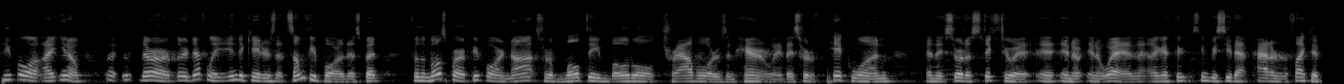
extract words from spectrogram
people, I, you know, there are there are definitely indicators that some people are this, but for the most part, people are not sort of multimodal travelers inherently. They sort of pick one and they sort of stick to it in, in, a, in a way. And I think, think we see that pattern reflected.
